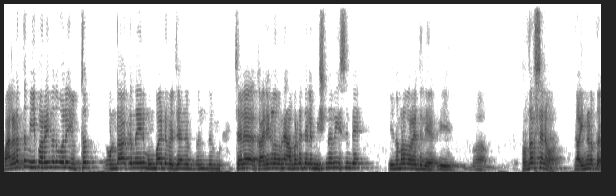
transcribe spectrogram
പലയിടത്തും ഈ പറയുന്നത് പോലെ യുദ്ധം ഉണ്ടാക്കുന്നതിന് മുമ്പായിട്ട് വെച്ച ചില കാര്യങ്ങൾ പറഞ്ഞാൽ അവരുടെ ചില മിഷണറീസിന്റെ ഈ നമ്മൾ പറയത്തില്ലേ ഈ പ്രദർശനമാണ്. ഇന്നിടത്ത്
